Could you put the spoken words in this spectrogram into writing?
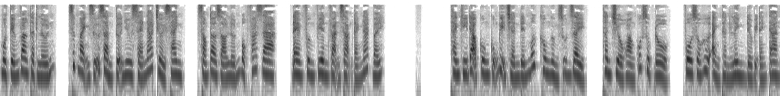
Một tiếng vang thật lớn, sức mạnh dữ dằn tựa như xé nát trời xanh, sóng to gió lớn bộc phát ra, đem phương viên vạn dặm đánh nát bấy. Thánh khí đạo cung cũng bị chấn đến mức không ngừng run rẩy, thân triều hoàng quốc sụp đổ, vô số hư ảnh thần linh đều bị đánh tan.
